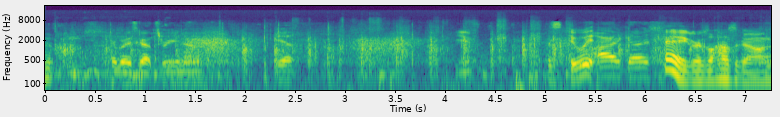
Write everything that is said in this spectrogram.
yep. Everybody's got three now. Yep. Yep. Let's do it. Alright, guys. Hey, Grizzle, how's it going?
